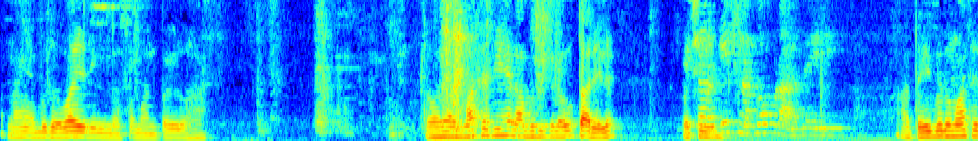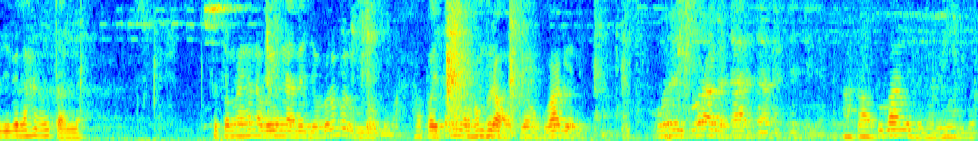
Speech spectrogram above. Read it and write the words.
અને અહીંયા બધો વાયરિંગનો સામાન પડ્યો હા. તો હવે માથેથી છે ને આ બધું પેલા ઉતારી લે. પછી હા તો એ બધું માથેથી પેલા ઉતારી લે. તો તમે હે ને બહીના લેજો બરોબર? બ્લોગમાં હા પછી તમને સંભળાવો કેમ વાગે નહીં હા તો આ તું બાર છે બરોબર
